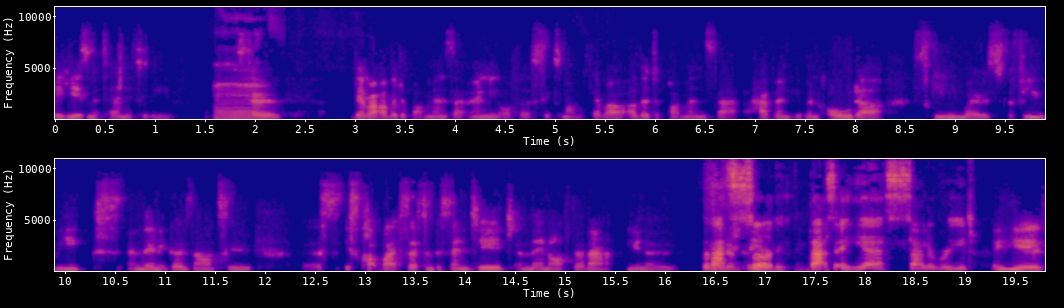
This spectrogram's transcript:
a year's maternity leave. Mm. So there are other departments that only offer six months. There are other departments that have an even older scheme where it's a few weeks and then it goes down to uh, it's cut by a certain percentage and then after that you know so that's sorry that's a year salaried. A year's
